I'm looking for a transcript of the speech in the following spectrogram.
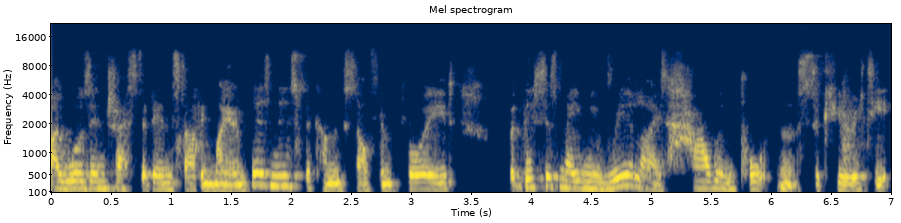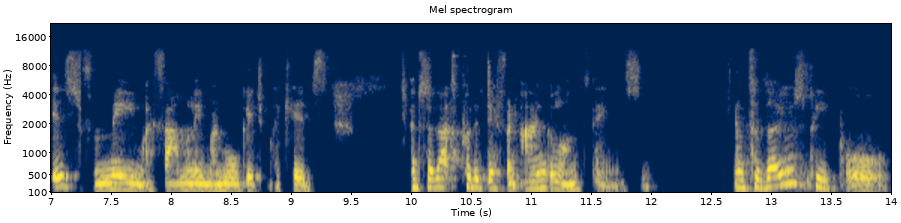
I was interested in starting my own business, becoming self employed, but this has made me realize how important security is for me, my family, my mortgage, my kids. And so that's put a different angle on things. And for those people,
